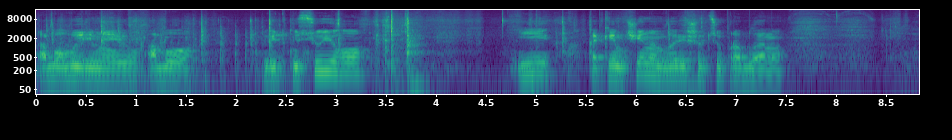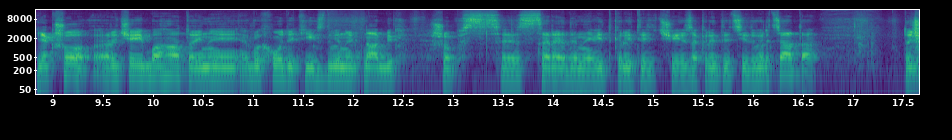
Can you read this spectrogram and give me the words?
або вирівняю, або відкусю його і таким чином вирішив цю проблему. Якщо речей багато і не виходить їх здвинуть набік, щоб зсередини відкрити чи закрити ці дверцята, тоді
